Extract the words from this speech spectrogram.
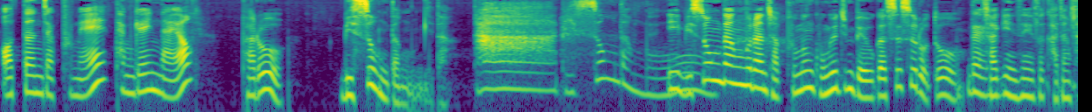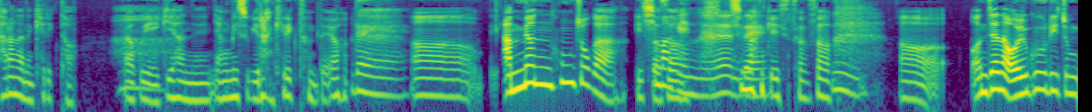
어떤 작품에 담겨 있나요? 바로 미스 홍당무입니다. 아, 미송당무. 이 미스 홍당무란 작품은 공효진 배우가 스스로도 네. 자기 인생에서 가장 사랑하는 캐릭터. 라고 얘기하는 양미숙이란 캐릭터인데요. 네. 어, 안면 홍조가 있어서 심하게 있는. 심하게 네. 있어서 음. 어 언제나 얼굴이 좀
